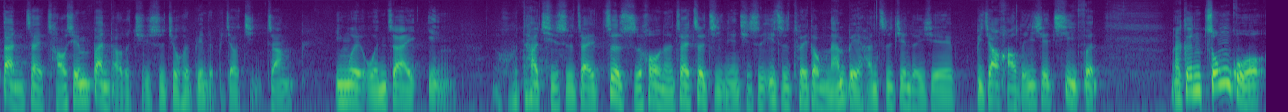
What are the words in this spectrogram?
但在朝鲜半岛的局势就会变得比较紧张，因为文在寅。他其实在这时候呢，在这几年其实一直推动南北韩之间的一些比较好的一些气氛。那跟中国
